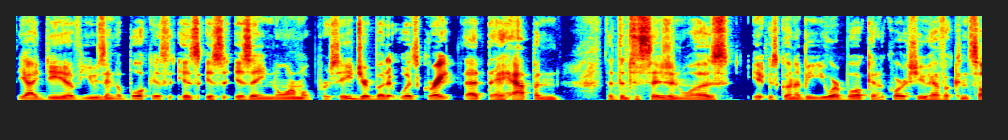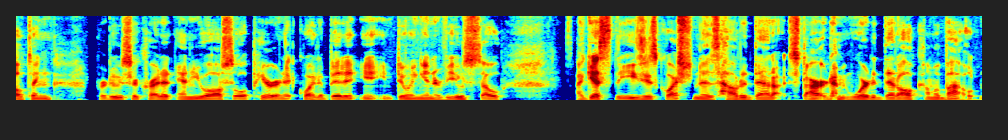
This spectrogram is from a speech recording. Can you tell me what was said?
the idea of using a book is is is is a normal procedure. But it was great that they happened. That the decision was it was going to be your book, and of course, you have a consulting producer credit, and you also appear in it quite a bit in, in doing interviews. So, I guess the easiest question is, how did that start? I mean, where did that all come about?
